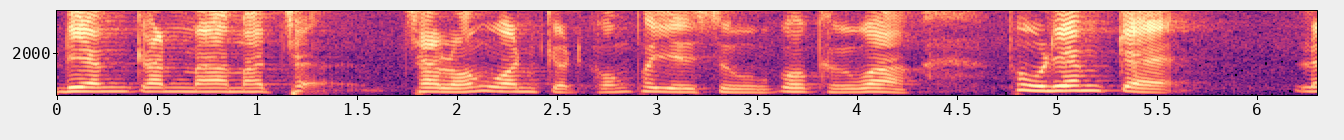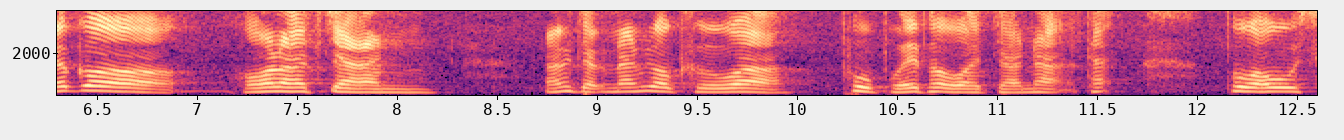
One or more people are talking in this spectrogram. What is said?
เรียงกันมามา ฉลองวันเกิดของพระเยซูก็คือว่า ผู้เลี้ยงแกะแล้วก็โหราจารย์ หลังจากนั้นก็คือว่าผู้เผยพระวจนะผู้อาวุโส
